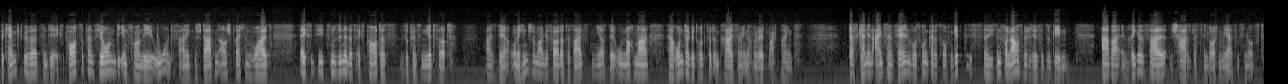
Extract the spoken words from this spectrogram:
bekämpft gehört, sind die Exportsubventionen, die insbesondere die EU und die Vereinigten Staaten aussprechen, wo halt explizit zum Sinne des Exportes subventioniert wird. Also der ohnehin schon mal geförderte Weizen hier aus der EU nochmal heruntergedrückt wird im Preis, wenn man ihn auf den Weltmarkt bringt. Das kann in einzelnen Fällen, wo es Hungerkatastrophen gibt, ist natürlich sinnvoll, Nahrungsmittelhilfe zu geben. Aber im Regelfall schadet das den Leuten mehr, als es sie nutzt.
